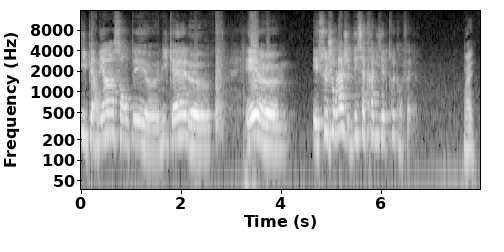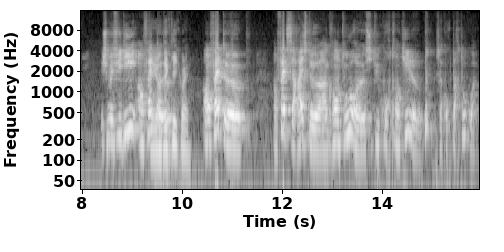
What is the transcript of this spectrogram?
Hyper bien, santé euh, nickel. euh, et, euh, et ce jour-là, j'ai désacralisé le truc, en fait. Ouais, Je me suis dit, en il y a fait, eu un déclic, ouais. en fait, en fait, ça reste un grand tour. si tu cours tranquille, ça court partout, quoi.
